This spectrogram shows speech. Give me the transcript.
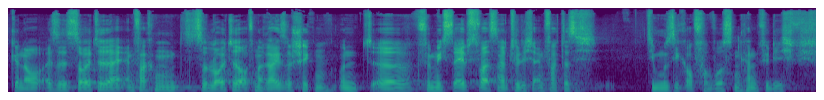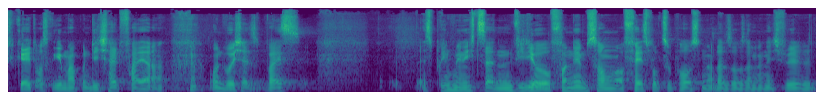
genau, also es sollte einfach ein, so Leute auf eine Reise schicken. Und äh, für mich selbst war es natürlich einfach, dass ich die Musik auch verwursten kann, für die ich Geld ausgegeben habe und die ich halt feiere. Und wo ich halt weiß, es bringt mir nichts, ein Video von dem Song auf Facebook zu posten oder so, sondern ich will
